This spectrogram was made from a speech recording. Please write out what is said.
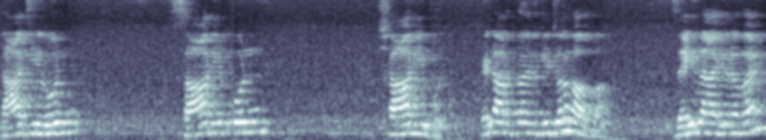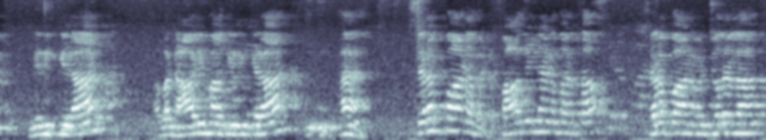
புன் சாரிப்புன் ஷாரிபுன் என்ன அர்த்தம்? இதுக்கு சொல்ல பார்ப்பான் ஜெயிதாகிறவன் இருக்கிறான். அவன் ஆலிமாக இருக்கிறான். ஆ, சிறப்பானவன். ஃபாதில்னா நம்ம அர்த்தம்? சிறப்பானவன் சொல்லலாம்.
